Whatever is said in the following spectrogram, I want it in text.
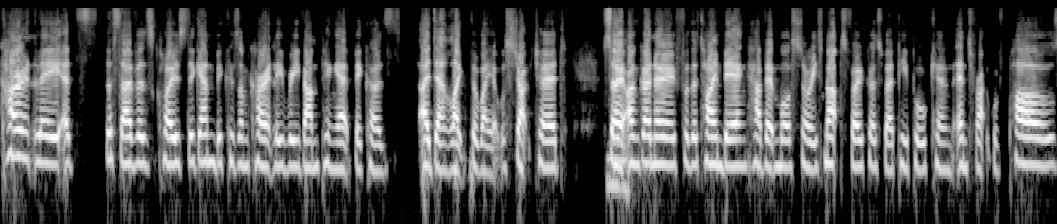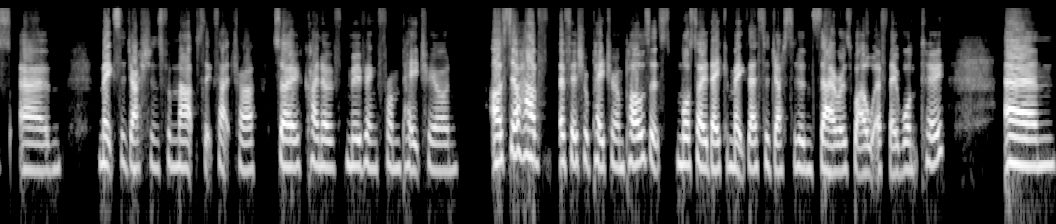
currently it's the server's closed again because I'm currently revamping it because I didn't like the way it was structured. So Mhm. I'm going to, for the time being, have it more stories maps focused where people can interact with polls, um, make suggestions for maps, etc. So kind of moving from Patreon. I'll still have official Patreon polls. It's more so they can make their suggestions there as well if they want to. Um,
